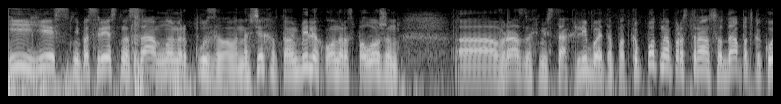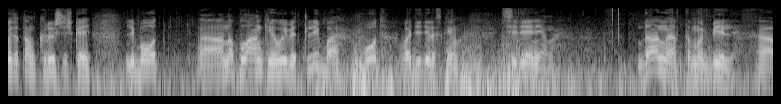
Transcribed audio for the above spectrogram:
И есть непосредственно сам номер кузова. На всех автомобилях он расположен э, в разных местах. Либо это подкапотное пространство, да, под какой-то там крышечкой, либо вот э, на планке выбит, либо под водительским сиденьем. Данный автомобиль э,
